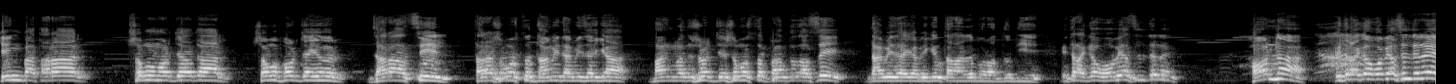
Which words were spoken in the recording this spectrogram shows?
কিংবা তারার সমমর্যাদার সমপর্যায়ের যারা আছিল তারা সমস্ত দামি দামি জায়গা, বাংলাদেশের যে সমস্ত প্রান্ত আছে, দামি জায়গা বেগিন তারা বরাদ্দ দিয়ে। এটা আগে অভাবে আছিল না হন না? এটার আগে অভাবে আছিল দেনে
